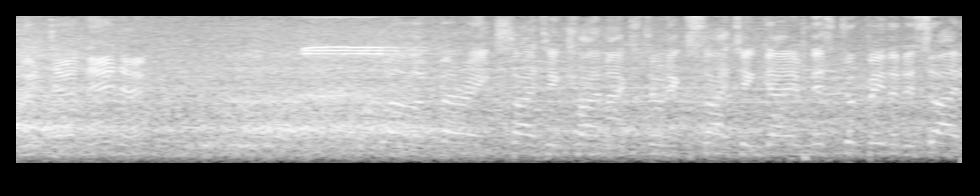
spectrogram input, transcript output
for it down there now. Well, a very exciting climax to an exciting game. This could be the decider.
